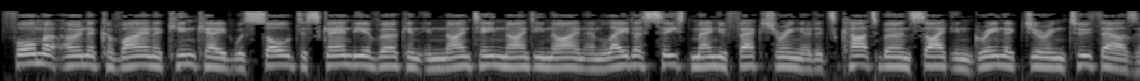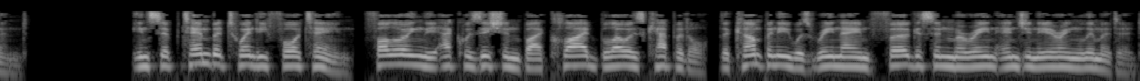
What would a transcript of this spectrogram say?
Former owner Kvaerner Kincaid was sold to Scandiaverken in 1999 and later ceased manufacturing at its Cartsburn site in Greenock during 2000. In September 2014, following the acquisition by Clyde Blowers Capital, the company was renamed Ferguson Marine Engineering Limited.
